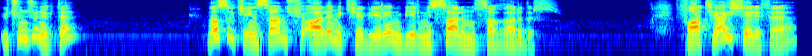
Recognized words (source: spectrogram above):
Üçüncü nükte nasıl ki insan şu alemi kebirin bir misal musaggarıdır. Fatiha-i Şerife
